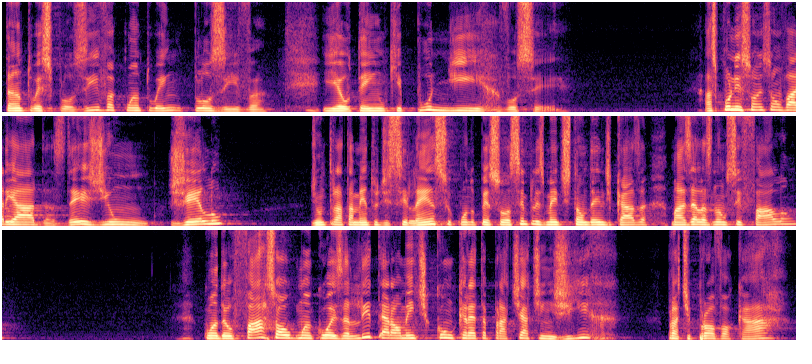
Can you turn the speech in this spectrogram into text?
tanto explosiva quanto implosiva e eu tenho que punir você. As punições são variadas, desde um gelo, de um tratamento de silêncio, quando pessoas simplesmente estão dentro de casa, mas elas não se falam. Quando eu faço alguma coisa literalmente concreta para te atingir, para te provocar,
